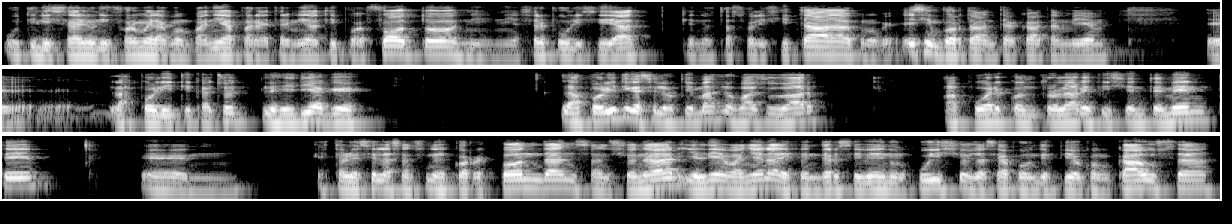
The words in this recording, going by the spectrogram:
utilizar el uniforme de la compañía para determinado tipo de fotos, ni, hacer publicidad que no está solicitada. Como que es importante acá también eh, las políticas. Yo les diría que las políticas es lo que más los va a ayudar a poder controlar eficientemente, em, establecer las sanciones que correspondan, sancionar y el día de mañana defenderse bien en un juicio, ya sea por un despido con causa,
